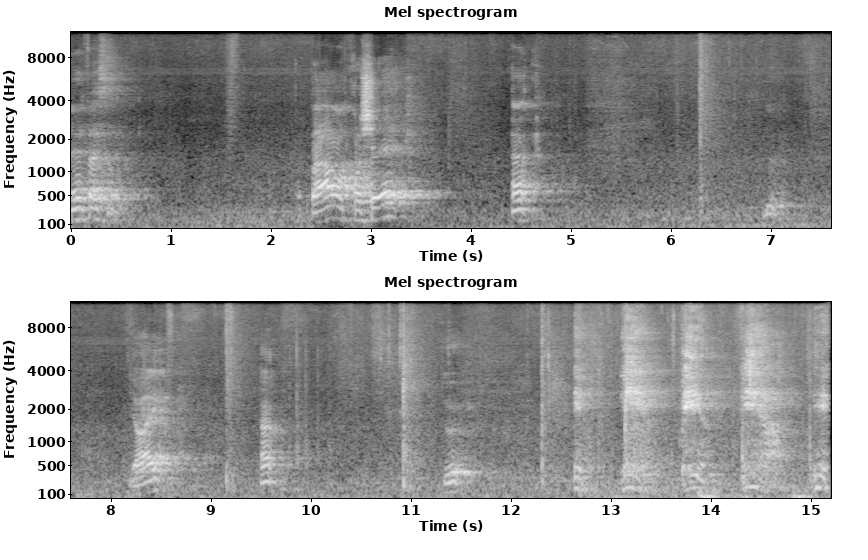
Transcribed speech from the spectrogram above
même façon. On part, on crochet. Un. Deux. Direct. Un. Deux. Et, et, et, et, et, et,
